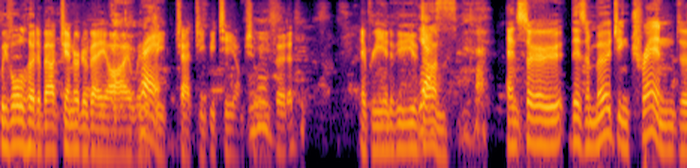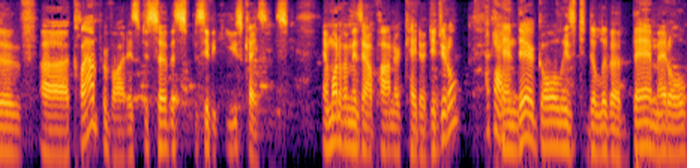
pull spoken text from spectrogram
we've all heard about generative AI, whether Right. it be ChatGPT. I'm sure Mhm. you've heard it. Every interview you've done. And so there's an emerging trend of uh, cloud providers to service specific use cases. And one of them is our partner, Cato Digital. Okay. And their goal is to deliver bare metal,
